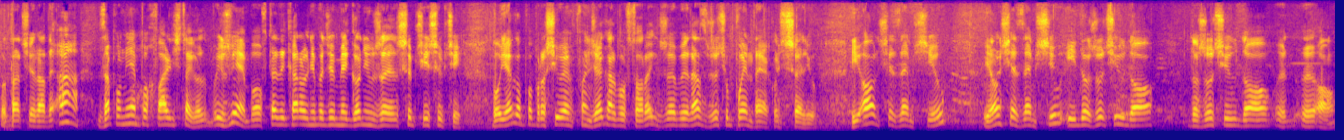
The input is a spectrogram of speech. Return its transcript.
to dacie radę. A, zapomniałem pochwalić tego, już wiem, bo wtedy Karol nie będzie mnie gonił, że szybciej, szybciej. Bo ja go poprosiłem w poniedziałek albo wtorek, żeby raz w życiu puentę jakąś strzelił. I on się zemścił, i on się zemścił i dorzucił do dorzucił do, y, y, o,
